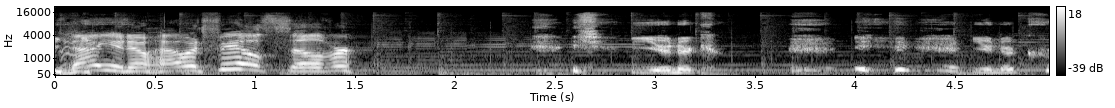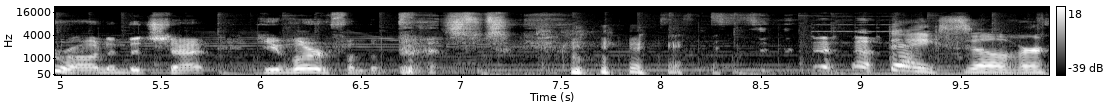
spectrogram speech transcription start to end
now you know how it feels, Silver. Unic- Unicron in the chat. He learned from the best. Thanks, Silver.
